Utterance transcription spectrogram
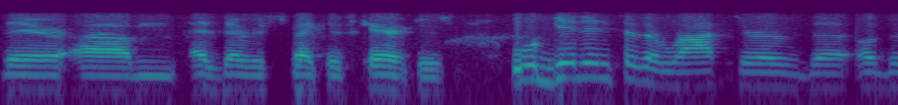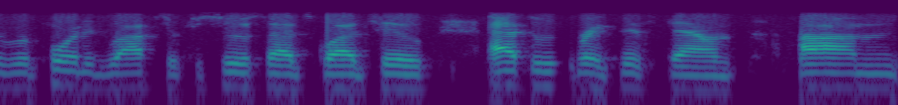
their um as their respective characters. We'll get into the roster of the of the reported roster for Suicide Squad 2 after we break this down. Um,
